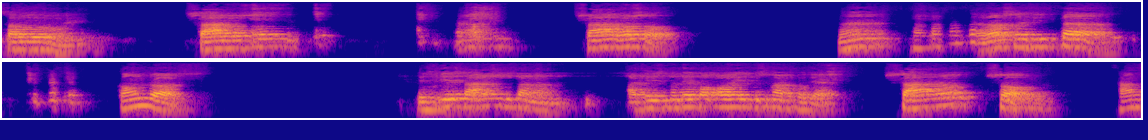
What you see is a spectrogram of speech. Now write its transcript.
सरोवरों में सारस सारस रस युक्त कौन रस? इसलिए सारस उसका नाम। अच्छा इसमें देखो और एक इसमें अर्थ हो जाए सार सार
